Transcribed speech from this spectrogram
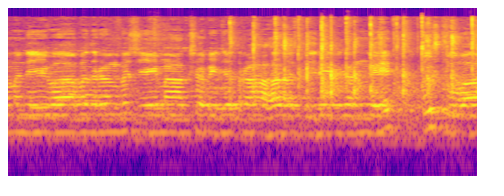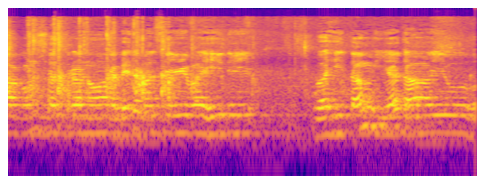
नामदेवा भद्रं पश्येमाक्षभिजत्राः स्थिरे रङ्गे तुष्टुवा गुणशस्त्रनोरभिर्वशे वहि दे वहितं यदायुः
